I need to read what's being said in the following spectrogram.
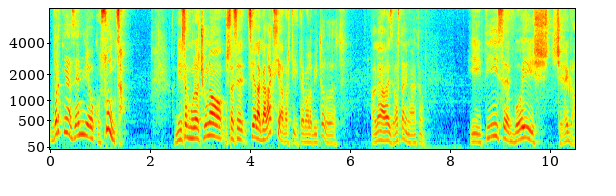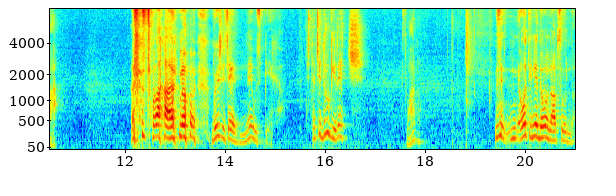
vrtnja zemlje oko sunca. Nisam uračunao što se cijela galaksija vrti, trebalo bi to dodati. Ali nema veze, ostanimo na tome. I ti se bojiš čega? Stvarno, bojiš li čega? Neuspjeha. Šta će drugi reći? Stvarno. Mislim, ovo ti nije dovoljno absurdno.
